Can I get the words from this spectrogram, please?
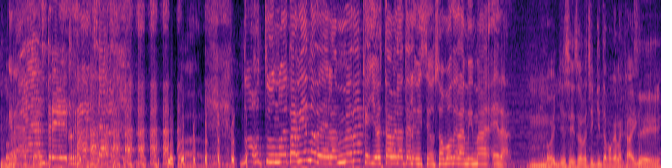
Gracias. Entre Richard. No, tú no estás viendo desde la misma edad que yo estaba en la televisión. Somos de la misma edad. Oye, se hizo la chiquita para que la caiga. Sí,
